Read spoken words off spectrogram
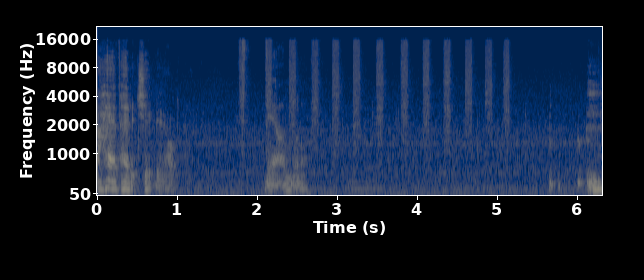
I have had it checked out. Now, I'm to... and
